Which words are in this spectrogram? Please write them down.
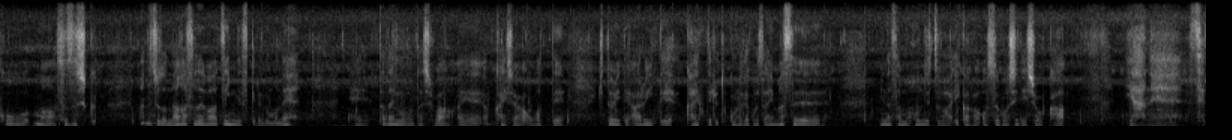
こうまあ涼しくまだちょっと長袖は暑いんですけれどもね。えー、ただいま私は、えー、会社終わって1人で歩いて帰ってるところでございます。皆様本日はいかがお過ごしでしょうか？いやね接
